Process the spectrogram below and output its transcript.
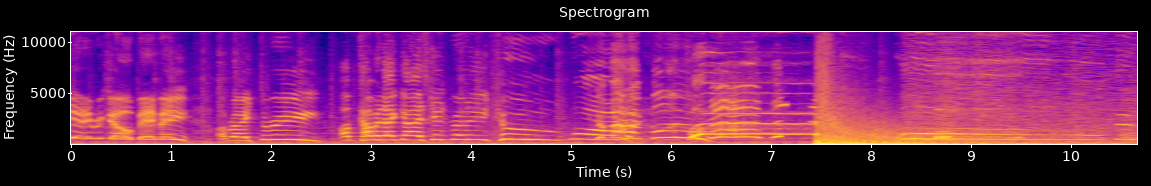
yeah, here we go, baby. All right, three. I'm coming at guys. Get ready. Two, one. Come on, Blue. Oh, big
